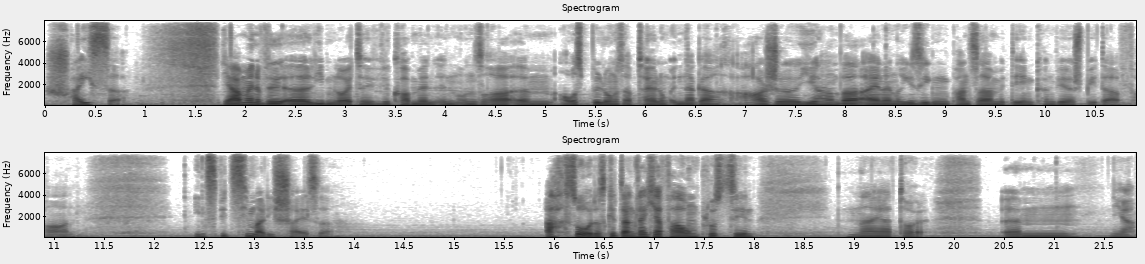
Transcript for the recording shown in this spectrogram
Scheiße. Ja, meine will, äh, lieben Leute, willkommen in unserer ähm, Ausbildungsabteilung in der Garage. Hier haben wir einen riesigen Panzer, mit dem können wir später fahren. Inspizier mal die Scheiße. Ach so, das gibt dann gleich Erfahrung plus 10. Naja, toll. Ähm, ja,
